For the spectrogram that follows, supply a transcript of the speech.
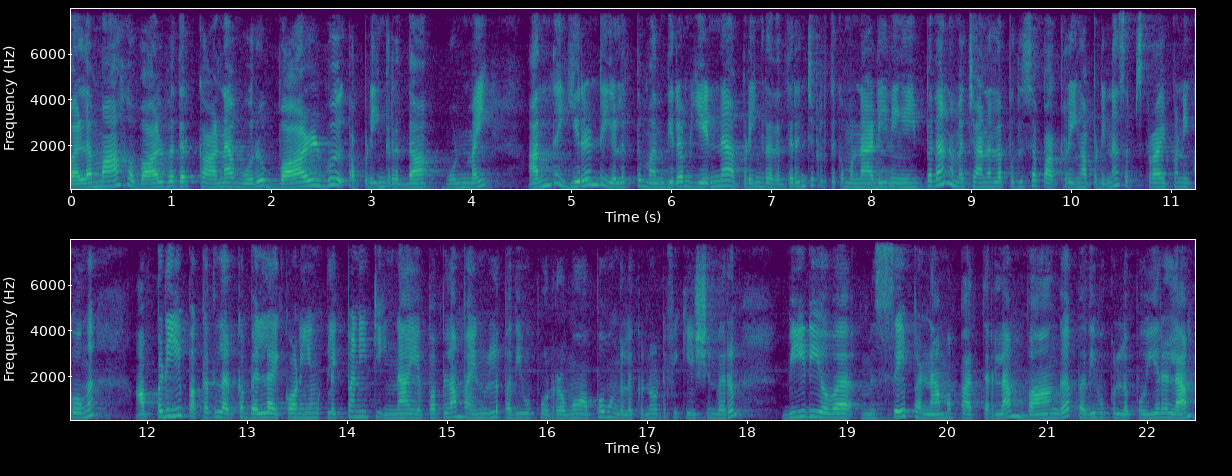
வளமாக வாழ்வதற்கான ஒரு வாழ்வு அப்படிங்கிறது தான் உண்மை. அந்த இரண்டு எழுத்து மந்திரம் என்ன அப்படிங்கிறத தெரிஞ்சுக்கிறதுக்கு முன்னாடி நீங்கள் இப்போ தான் நம்ம சேனலில் புதுசாக பார்க்குறீங்க அப்படின்னா சப்ஸ்கிரைப் பண்ணிக்கோங்க. அப்படியே பக்கத்தில் இருக்க பெல் ஐக்கானையும் கிளிக் பண்ணிட்டீங்கன்னா எப்பப்பெல்லாம் பயனுள்ள பதிவு போடுறோமோ அப்போ உங்களுக்கு நோட்டிஃபிகேஷன் வரும். வீடியோவை மிஸ்ஸே பண்ணாமல் பார்த்துடலாம் வாங்க பதிவுக்குள்ளே போயிடலாம்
